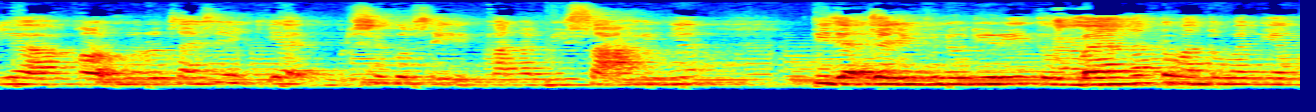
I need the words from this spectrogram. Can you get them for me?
ya kalau menurut saya sih ya bersyukur sih karena bisa akhirnya tidak jadi bunuh diri itu. Hmm. Bayangkan teman-teman yang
